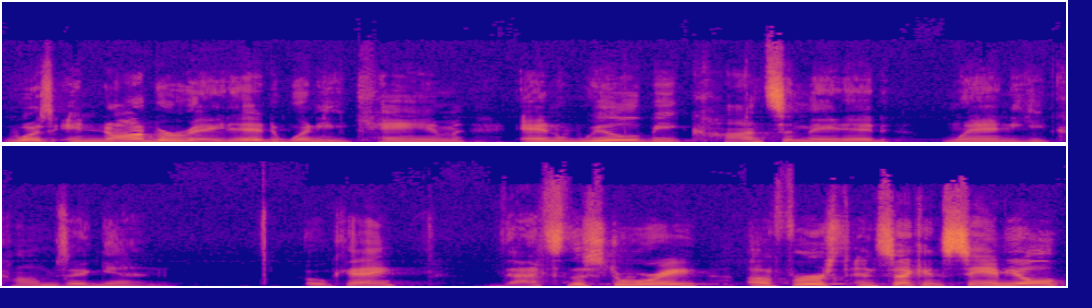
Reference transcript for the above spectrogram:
was inaugurated when he came and will be consummated when he comes again. Okay? That's the story of 1st and 2nd Samuel.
